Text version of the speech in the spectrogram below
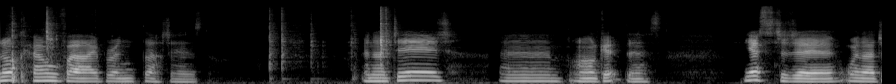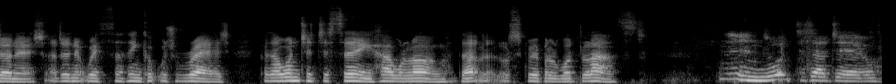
look how vibrant that is. And I did um, I'll get this. Yesterday when I done it I done it with I think it was red because I wanted to see how long that little scribble would last and what did I do?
